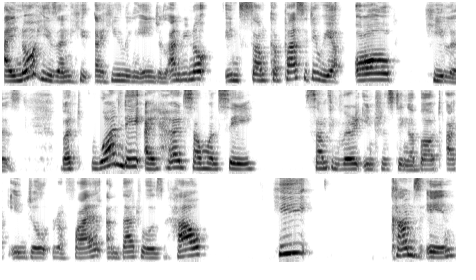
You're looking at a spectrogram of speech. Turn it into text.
I know he's an, a healing angel. And we know in some capacity we are all healers. But one day I heard someone say something very interesting about Archangel Raphael, and that was how he comes in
